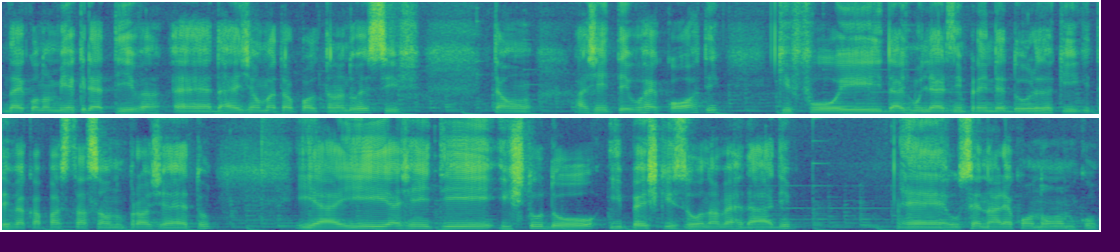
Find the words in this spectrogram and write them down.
da economia criativa é, da região metropolitana do Recife. Então, a gente teve o recorte que foi das mulheres empreendedoras aqui, que teve a capacitação no projeto. E aí a gente estudou e pesquisou, na verdade, é, o cenário econômico,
